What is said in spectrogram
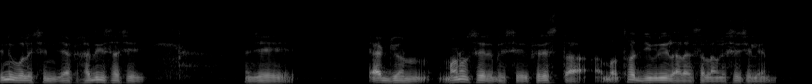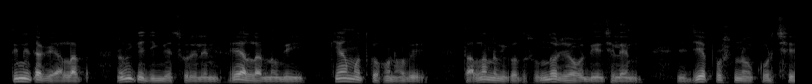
তিনি বলেছেন যে এক হাদিস আছে যে একজন মানুষের বেশে ফেরেস্তা অর্থাৎ জিবরিল আলাহ সাল্লাম এসেছিলেন। তিনি তাকে আল্লাহ নবীকে জিজ্ঞেস করিলেন, হে আল্লাহ নবী, কেয়ামত কখন হবে? তা আল্লাহ নবী কত সুন্দর জবাব দিয়েছিলেন যে যে প্রশ্ন করছে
